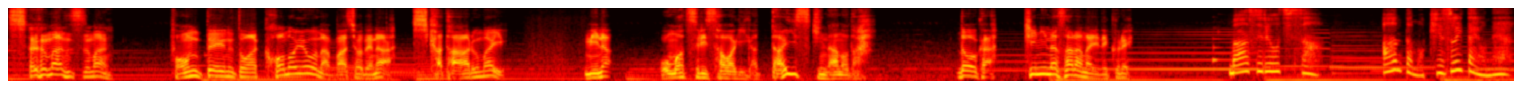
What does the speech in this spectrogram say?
すまんすまん。フォンテーヌとはこのような場所でな、仕方あるまい。皆、お祭り騒ぎが大好きなのだ。どうか気になさらないでくれ。マーセルおじさん、あんたも気づいたよね。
